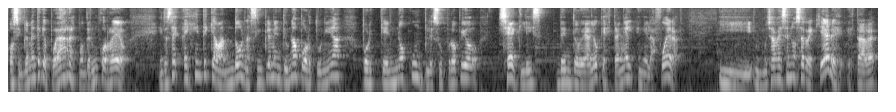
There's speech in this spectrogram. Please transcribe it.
o simplemente que puedas responder un correo. Entonces hay gente que abandona simplemente una oportunidad porque no cumple su propio checklist dentro de algo que está en el, en el afuera. Y muchas veces no se requiere estar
